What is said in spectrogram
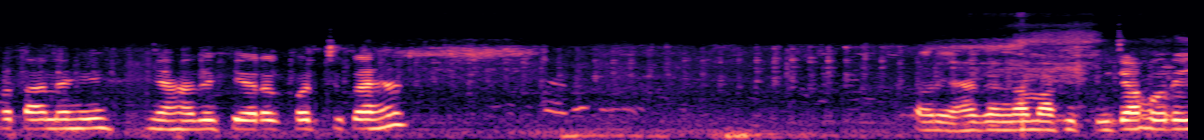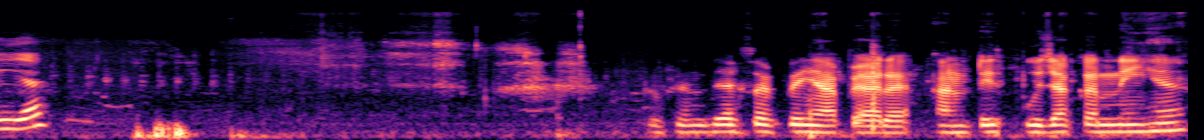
पता नहीं यहाँ देखिए अर्घ पड़ चुका है। और यहाँ गंगा माँ की पूजा हो रही है। तो फ्रेंड देख सकते हैं यहाँ पे आ रहे आंटी पूजा करनी है।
